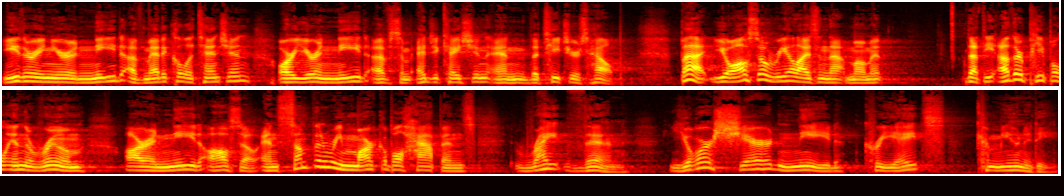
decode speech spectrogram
Either in you're in need of medical attention or you're in need of some education and the teacher's help. But you also realize in that moment that the other people in the room are in need also. And something remarkable happens right then. Your shared need creates community.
